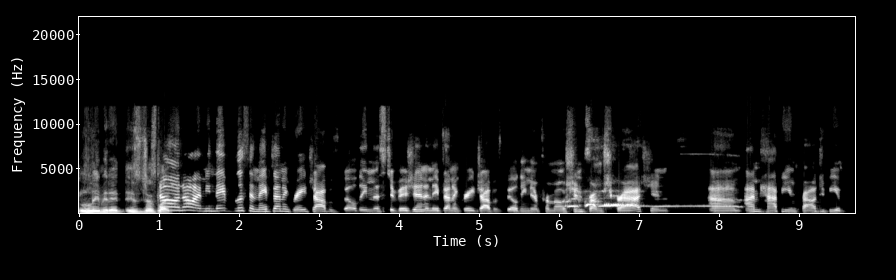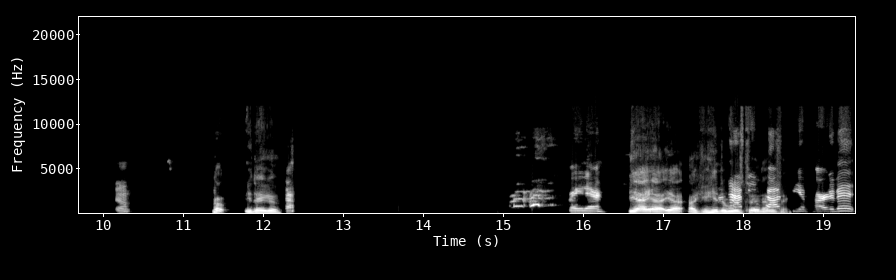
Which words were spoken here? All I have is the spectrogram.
limited it's just like no, no. I mean, they've listen. They've done a great job of building this division, and they've done a great job of building their promotion from scratch. And um, I'm happy and proud to be a. oh, there you go Are you there? yeah yeah yeah i can hear the I'm happy rooster and proud to be a part of it.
